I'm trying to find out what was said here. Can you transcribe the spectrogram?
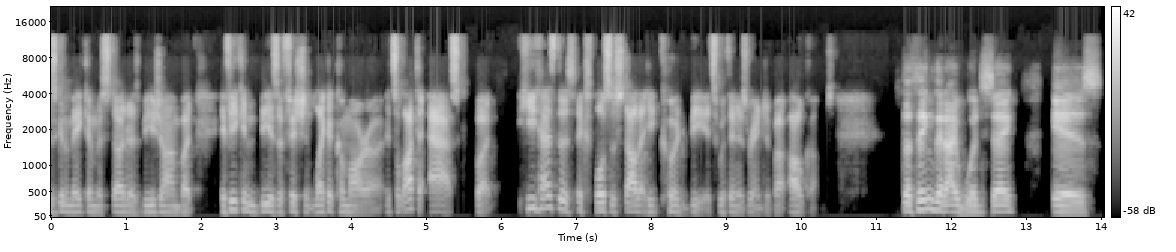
is going to make him a stud as Bijan. But if he can be as efficient like a Kamara, it's a lot to ask. But he has this explosive style that he could be. It's within his range of outcomes. The thing that I would say is,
